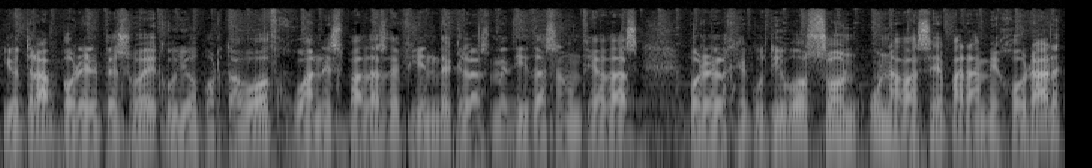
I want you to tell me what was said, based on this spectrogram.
y otra por el PSOE, cuyo portavoz, Juan Espadas, defiende que las medidas anunciadas por el Ejecutivo son una base para mejorar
